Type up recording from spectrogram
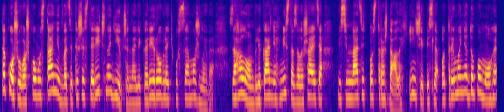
Також у важкому стані 26-річна дівчина. Лікарі роблять усе можливе. Загалом в лікарнях міста залишається 18 постраждалих. Інші після отримання допомоги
